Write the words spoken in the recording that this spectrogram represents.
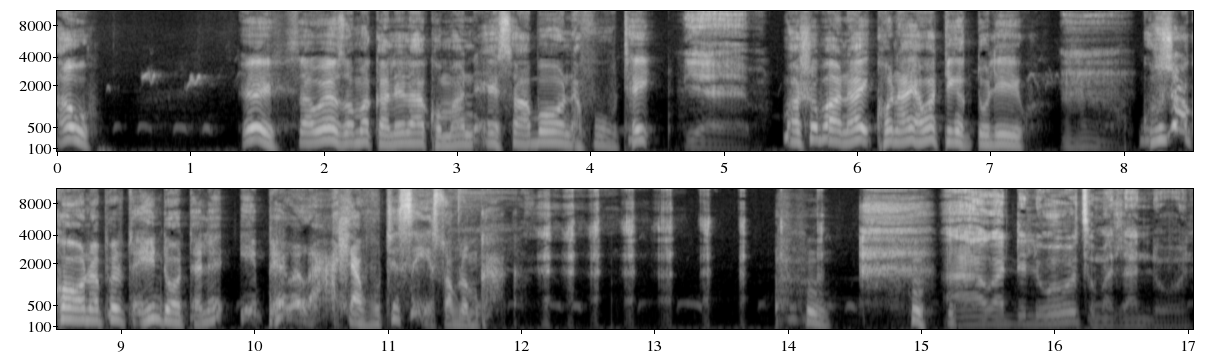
Awu. Hey, sawezwa amagalela akho man esabona futhi. Hey, yebo mashobane hayi khona hayi awadinga kutolikwa. Kusho khona phela ukuthi indoda le iphekwe kahle avuthisiswa kulomkhakha. Ah kanti lutho madlandoni.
